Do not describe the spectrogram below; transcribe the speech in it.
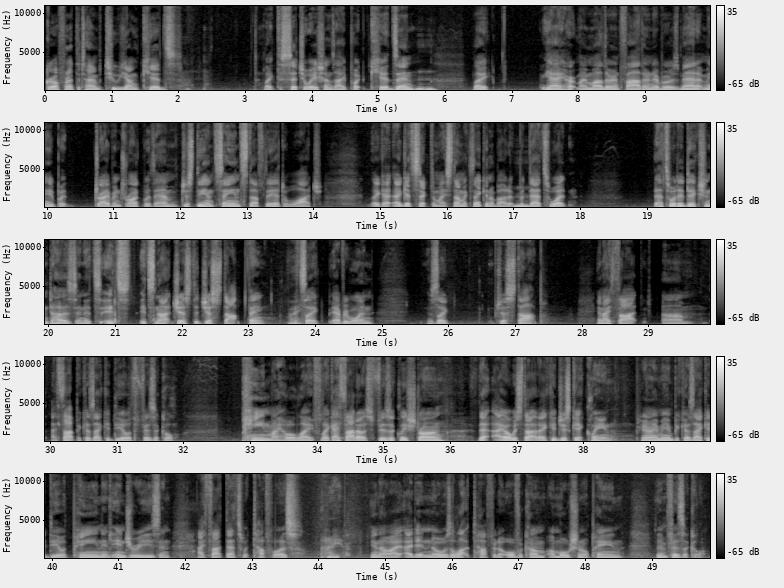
girlfriend at the time with two young kids. Like the situations I put kids in, Mm-hmm. like yeah, I hurt my mother and father, and everyone was mad at me. But driving drunk with them, just the insane stuff they had to watch. Like I, I get sick to my stomach thinking about it. Mm. But that's what that's what addiction does, and it's it's it's not just a just stop thing. It's like everyone is like, just stop. And I thought, um, I thought because I could deal with physical pain my whole life, like I thought I was physically strong. That I always thought I could just get clean. You know what I mean? Because I could deal with pain and injuries, and I thought that's what tough was. Right. You know, I, I didn't know it was a lot tougher to overcome emotional pain than physical.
